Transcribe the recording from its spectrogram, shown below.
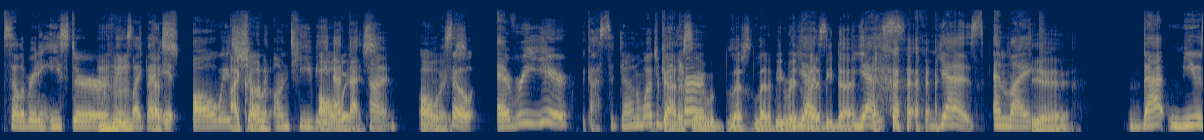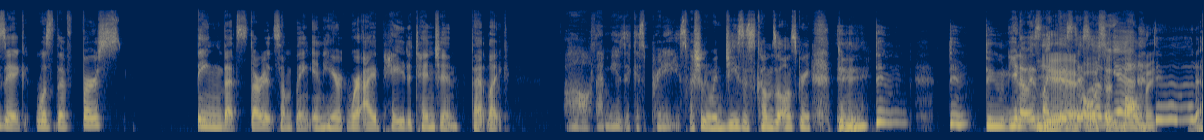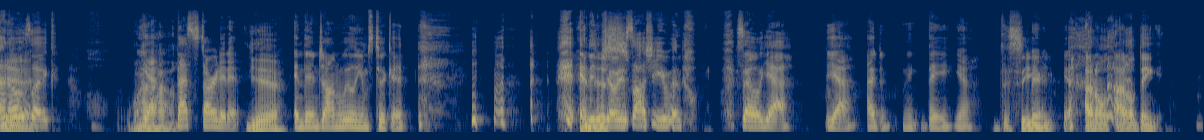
celebrating Easter or Mhm. things like that, That's it always showed on TV at that time. Always. So every year we gotta sit down and watch a gotta say let's let it be written, let it be done. Yes. yes. And like yeah. that music was the first thing that started something in here where I paid attention that like, oh, that music is pretty, especially when Jesus comes on screen. Dun, dun, dun, dun. You know, it's like Yeah. this, this Oh, it's a moment. dun. And I was Yeah. like, Wow. yeah, that started it. yeah. And then John Williams took it. and, And then just- Joe Hisaishi went. So yeah, yeah, I they yeah, To see very, yeah. I don't I don't think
